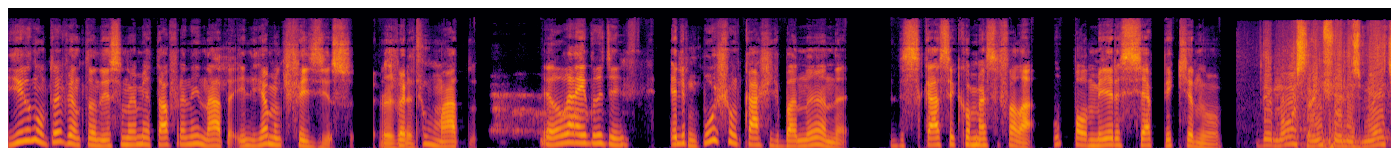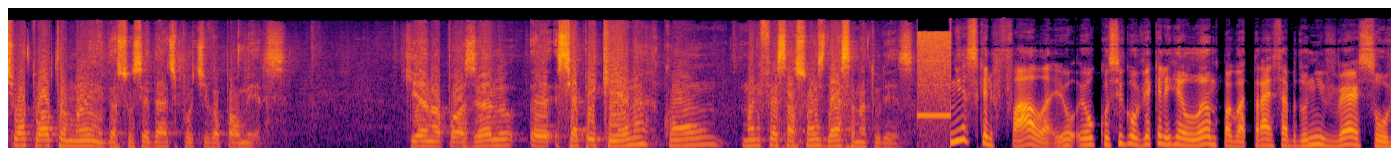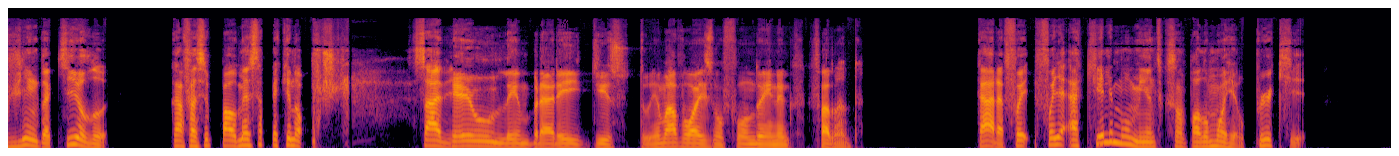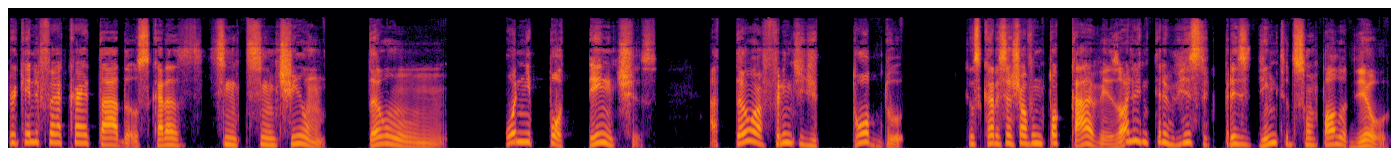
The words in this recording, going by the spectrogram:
E eu não estou inventando isso, não é metáfora nem nada. Ele realmente fez isso. Isso foi filmado. Eu lembro disso. Ele puxa um cacho de banana, descasca e começa a falar: o Palmeiras se apequenou. Demonstra, infelizmente, o atual tamanho da Sociedade Esportiva Palmeiras que ano após ano uh, se apequena com manifestações dessa natureza. Nisso que ele fala, eu, eu consigo ouvir aquele relâmpago atrás, sabe, do universo ouvindo aquilo. O cara fala assim, Palmeiras se apequenou. Sabe? Eu lembrarei disso. Tem uma voz no fundo ainda falando. Cara, foi, foi aquele momento que o São Paulo morreu. Por quê? Porque ele foi acartado. Os caras se sentiam tão onipotentes potentes, tão à frente de tudo, que os caras se achavam intocáveis. Olha a entrevista que o presidente do São Paulo deu.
